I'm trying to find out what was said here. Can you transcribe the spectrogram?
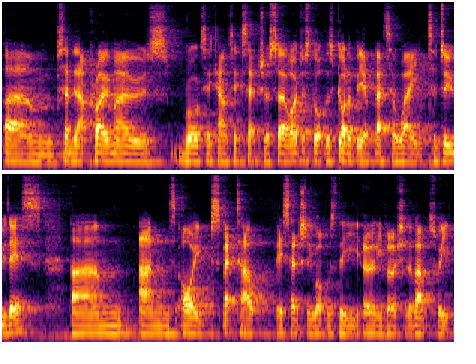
um, sending out promos, royalty accounting, etc. So I just thought there's got to be a better way to do this. Um, and I specced out essentially what was the early version of AmpSuite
